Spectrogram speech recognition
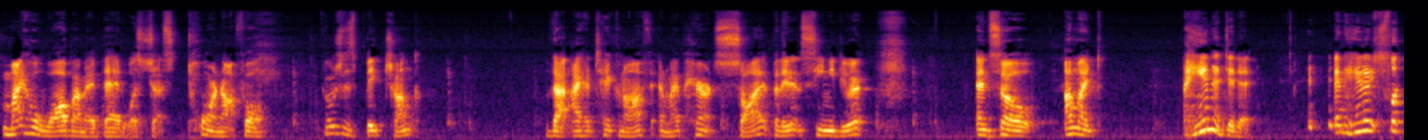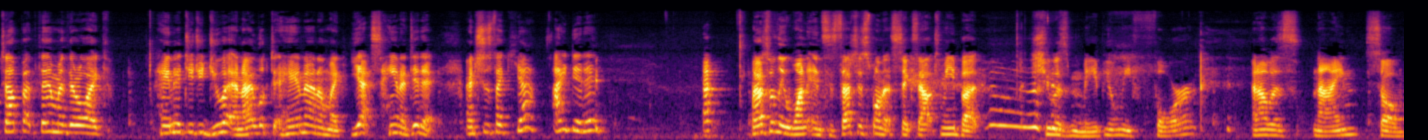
my whole wall by my bed was just torn off. Well, there was this big chunk that I had taken off, and my parents saw it, but they didn't see me do it. And so I'm like, Hannah did it. And Hannah just looked up at them, and they're like, Hannah, did you do it? And I looked at Hannah, and I'm like, yes, Hannah did it. And she's like, yeah, I did it. That's only one instance. That's just one that sticks out to me, but she was maybe only four, and I was nine, so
